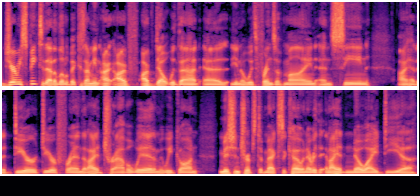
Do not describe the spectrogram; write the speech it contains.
Jeremy, speak to that a little bit because I mean, I, I've I've dealt with that as you know with friends of mine and seen I had a dear, dear friend that I had traveled with. I mean, we'd gone mission trips to Mexico and everything, and I had no idea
